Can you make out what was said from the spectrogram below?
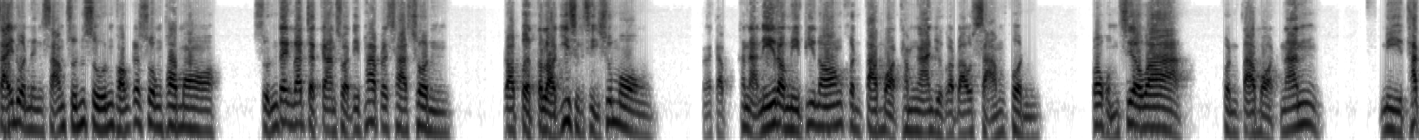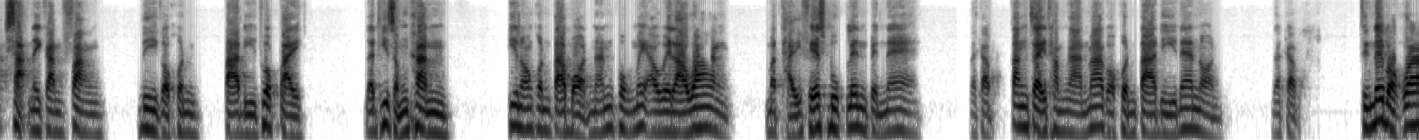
สายด่วน 1300 ของกระทรวงพมศูนย์เร่งรัดจัดการสวัสดิภาพประชาชน เราเปิดตลอด 24 ชั่วโมงนะครับขณะนี้เรามีพี่น้องคนตาบอดทำงานอยู่กับเรา 3 คน เพราะผมเชื่อว่าคนตาบอดนั้นมีทักษะในการฟังดีกว่าคนตาดีทั่วไป และที่สำคัญ พี่น้องคนตาบอดนั้นคงไม่เอาเวลาว่างมาไถ Facebook เล่นเป็นแน่นะครับ ตั้งใจทำงานมากกว่าคนตาดีแน่นอนนะครับ ถึงได้บอกว่า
